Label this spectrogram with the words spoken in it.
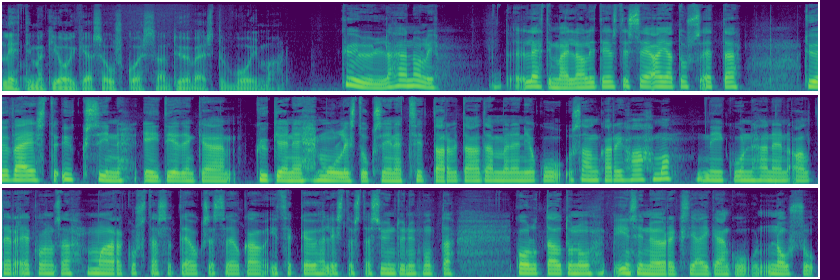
Lehtimäki oikeassa uskoessaan työväestön voimaan? Kyllä hän oli. Lehtimäillä oli tietysti se ajatus, että työväestö yksin ei tietenkään kykene mullistuksiin, että sitten tarvitaan tämmöinen joku sankarihahmo, niin kuin hänen alter ekonsa Markus tässä teoksessa, joka on itse köyhälistöstä syntynyt, mutta kouluttautunut insinööriksi ja ikään kuin noussut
